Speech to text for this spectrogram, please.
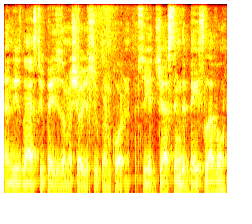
And these last two pages I'm going to show you super important. See, adjusting the bass level.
